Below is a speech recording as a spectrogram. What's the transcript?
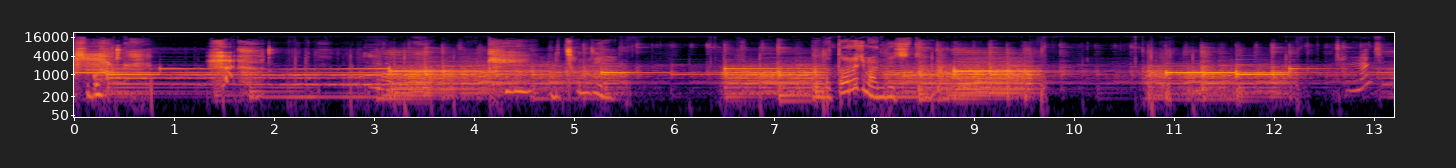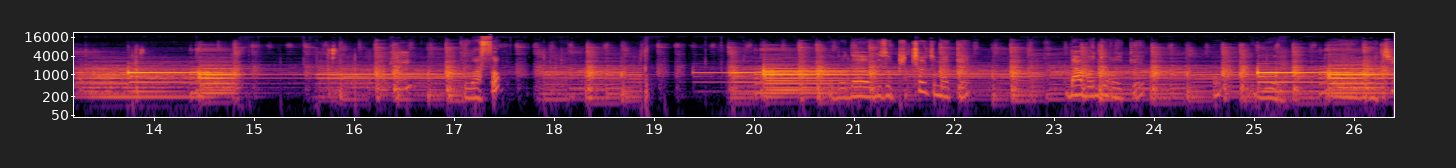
죽어 우리 천재야 너, 너 떨어지면 안 돼 진짜 장난친 거야. 오케이. 왔어? 뭐, 나 여기서 피철 좀 할게 나 먼저 갈게 어? 뭐야 뭐였지?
